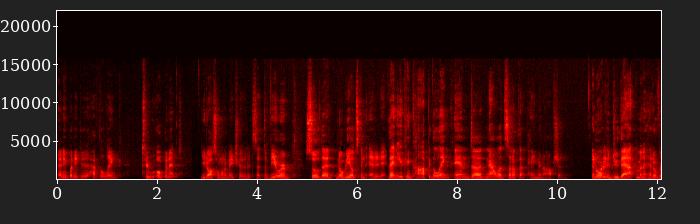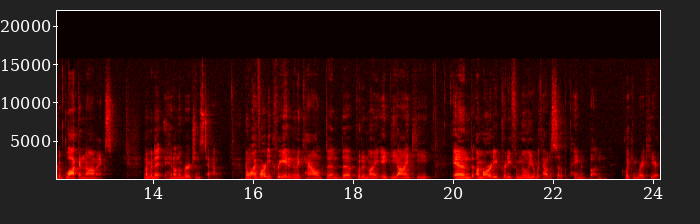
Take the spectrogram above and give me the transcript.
anybody to have the link to open it You'd also want to make sure that it's set to viewer so that nobody else can edit it. Then you can copy the link and uh, now let's set up that payment option. In order to do that, I'm going to head over to Blockonomics and I'm going to hit on the Merchants tab. Now I've already created an account and uh, put in my API key and I'm already pretty familiar with how to set up a payment button, clicking right here.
